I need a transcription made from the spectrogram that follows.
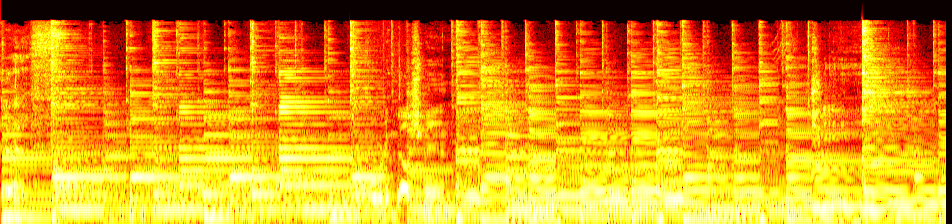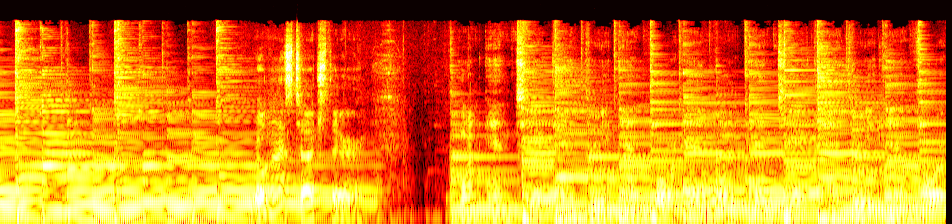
F. Chord embellishment. Nice touch there. One and two and three and four and one and two and three and four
